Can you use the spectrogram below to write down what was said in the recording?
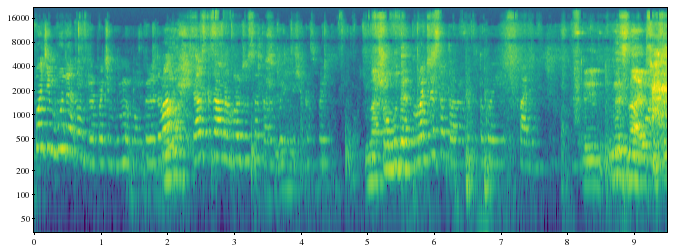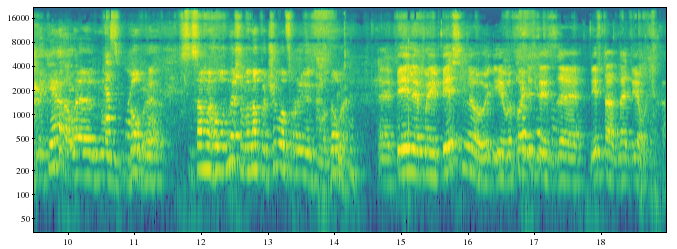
потім буде, ну вже потім ми попередували, Ага. і вона сказала на Годжу Сатору буде ще косплей. На що буде? Годжу Сатору, такої парень. Е, Не знаю, що це таке, але ну, Косплей. добре. Саме головне, що вона почула про Різдво. Добре. Э, Пели мы песню, и выходит из э, лифта одна девушка.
